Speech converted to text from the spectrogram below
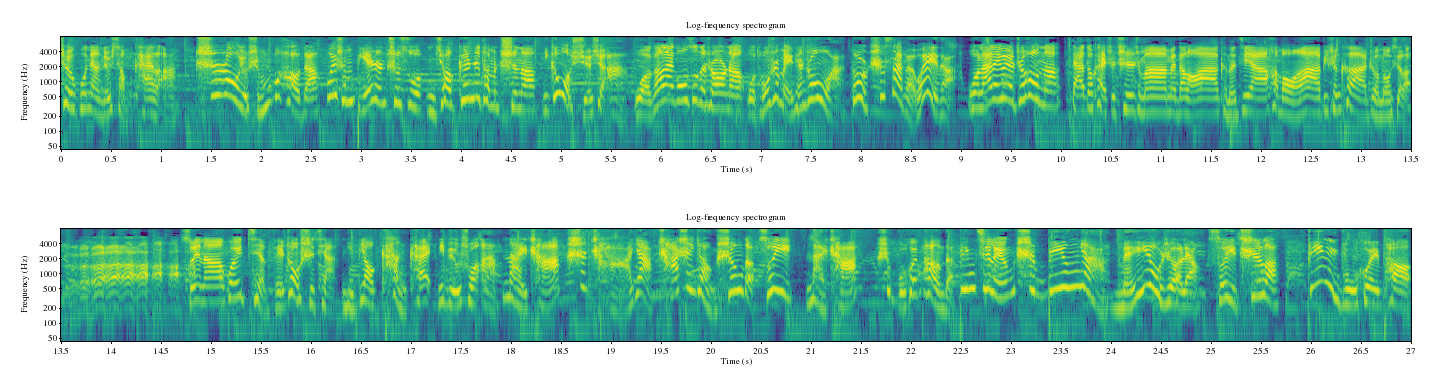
这个姑娘你就想不开了啊，吃肉有什么不好的？为什么别人吃素你就要跟着他们吃呢？你跟我学学啊！我刚来公司的时候呢，我同事每天中午啊都是吃赛百味的。我来了一个月之后呢，大家都开始吃什么？麦当劳啊，肯德基啊，汉堡王啊，必胜客啊这种东西了。所以呢，关于减肥这种事情啊，你一定要看开。你比如说啊，奶茶是茶呀，茶是养生的，所以奶茶是不会胖的。冰淇淋是冰呀，没有热量，所以吃了并不会胖。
